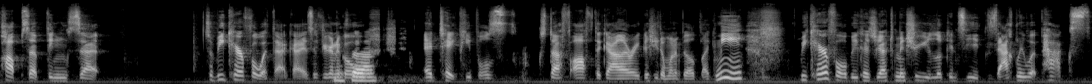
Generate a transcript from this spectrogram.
pops up things that. So be careful with that, guys. If you're going to go and take people's stuff off the gallery because you don't want to build like me, be careful because you have to make sure you look and see exactly what packs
